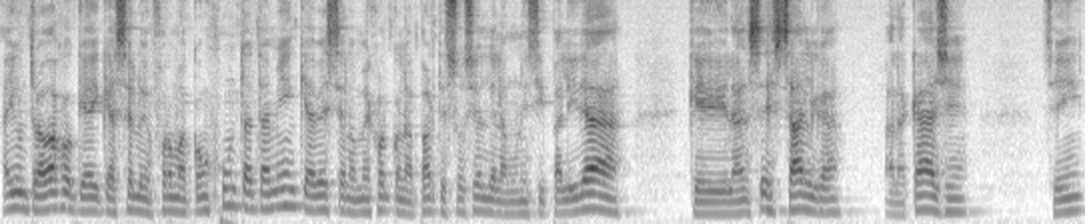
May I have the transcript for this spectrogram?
hay un trabajo que hay que hacerlo en forma conjunta también, que a veces a lo mejor con la parte social de la municipalidad, que el ANSES salga a la calle, ¿sí?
